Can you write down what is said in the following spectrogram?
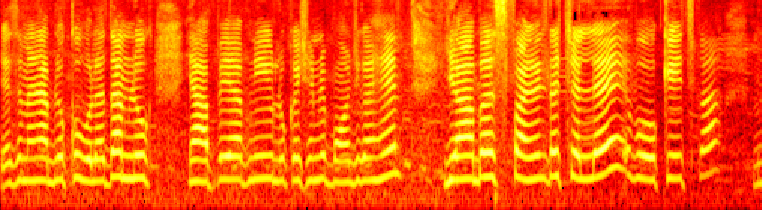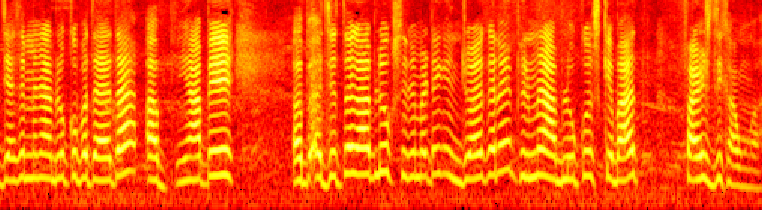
जैसे मैंने आप लोग को बोला था, हम लोग यहाँ पे अपनी लोकेशन पे पहुँच गए हैं। यहाँ बस फाइनल टच चल रहा है वो केज का। जैसे मैंने आप लोग को बताया था, अब यहाँ पे, अब जब तक आप लोग सिनेमेटिक इन्जॉय करें, फिर मैं आप लोग को इसके बाद फाइट्स दिखाऊँगा।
